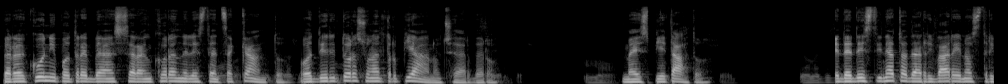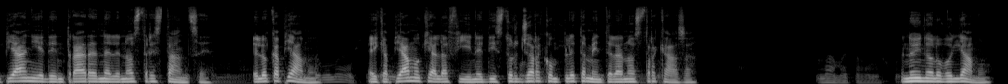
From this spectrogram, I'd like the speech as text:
per alcuni potrebbe essere ancora nelle stanze accanto o addirittura su un altro piano, Cerbero, ma è spietato ed è destinato ad arrivare ai nostri piani ed entrare nelle nostre stanze. E lo capiamo. E capiamo che alla fine distruggerà completamente la nostra casa. Noi non lo vogliamo.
